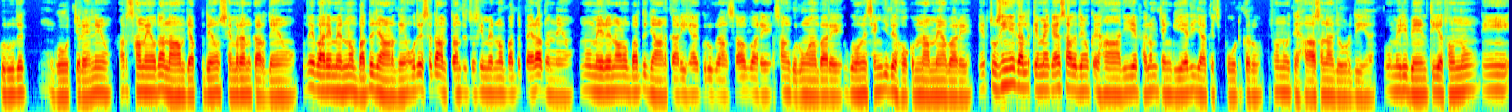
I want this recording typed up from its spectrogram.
ਗੁਰੂ ਦੇ ਗੋਦ ਚ ਰਹਿੰਦੇ ਹੋ। ਹਰ ਸਮੇਂ ਉਹਦਾ ਨਾਮ ਜਪਦੇ ਹੋ, ਸਿਮਰਨ ਕਰਦੇ ਹੋ। ਉਹਦੇ ਬਾਰੇ ਮੇਰੇ ਨਾਲੋਂ ਵੱਧ ਜਾਣਦੇ ਹੋ। ਉਹਦੇ ਸਿਧਾਂਤਾਂ ਤੇ ਤੁਸੀਂ ਮੇਰੇ ਨਾਲੋਂ ਵੱਧ ਪਹਿਰਾ ਦਿੰਦੇ ਹੋ। ਉਹਨੂੰ ਮੇਰੇ ਨਾਲੋਂ ਵੱਧ ਜਾਣਕਾਰੀ ਹੈ ਗੁਰੂ ਗ੍ਰੰਥ ਸਾਹਿਬ ਬਾਰੇ, ਅਸਾਂ ਗੁਰੂਆਂ ਬਾਰੇ, ਗੁਰੂ ਗੋਬਿੰਦ ਸਿੰਘ ਜੀ ਦੇ ਹੁਕਮਨਾਮਿਆਂ ਬਾਰੇ। ਫਿਰ ਤੁਸੀਂ ਇਹ ਗੱਲ ਕਿਵੇਂ ਕਹਿ ਸਕਦੇ ਹੋ ਕਿ ਹਾਂ ਜੀ, ਇਹ ਫਿਲਮ ਚੰਗੀ ਹੈ, ਇਹਦੀ ਜਾ ਕੇ ਸਪੋਰਟ ਕਰੋ। ਤੁਹਾਨੂੰ ਇਤਿਹਾਸ ਨਾਲ ਜੋੜਦੀ ਹੈ। ਉਹ ਮੇਰੀ ਬੇਨਤੀ ਹੈ ਤੁਹਾਨੂੰ ਕਿ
